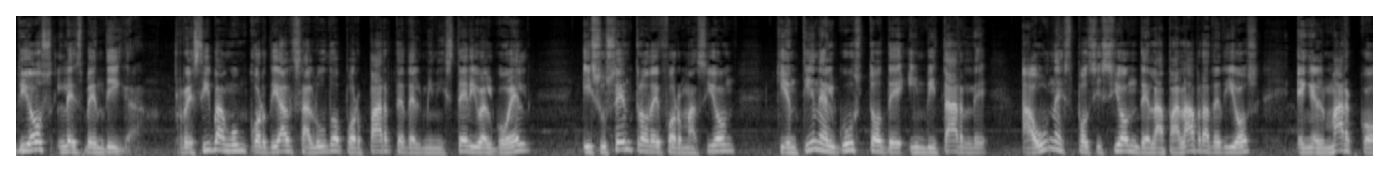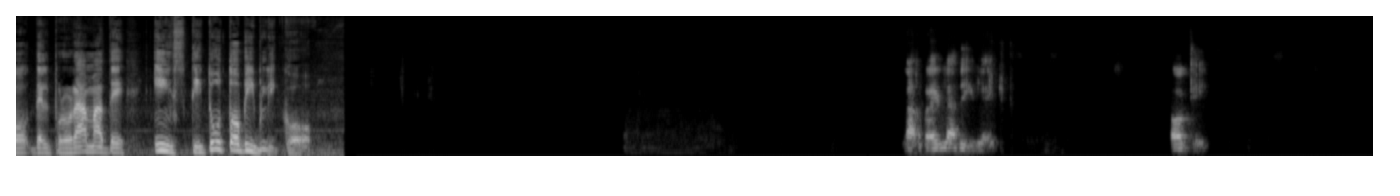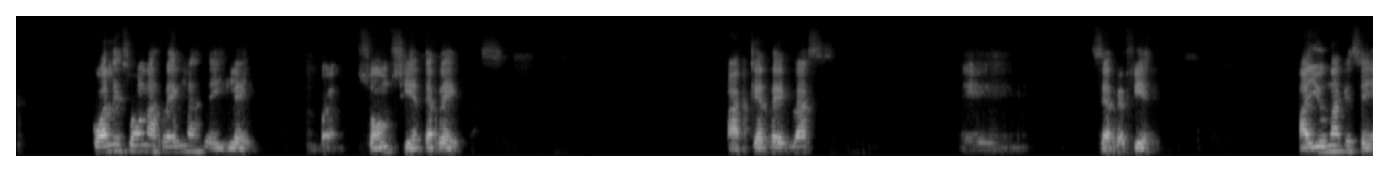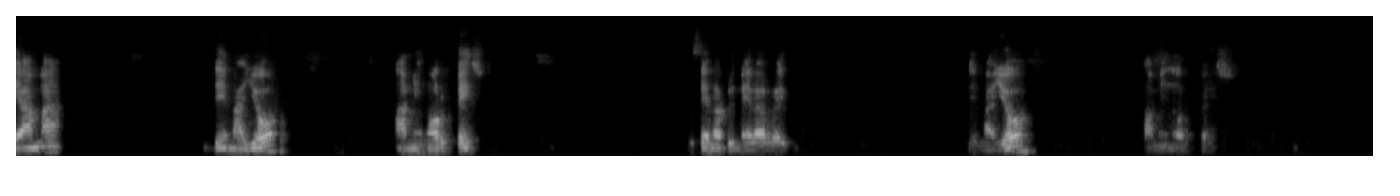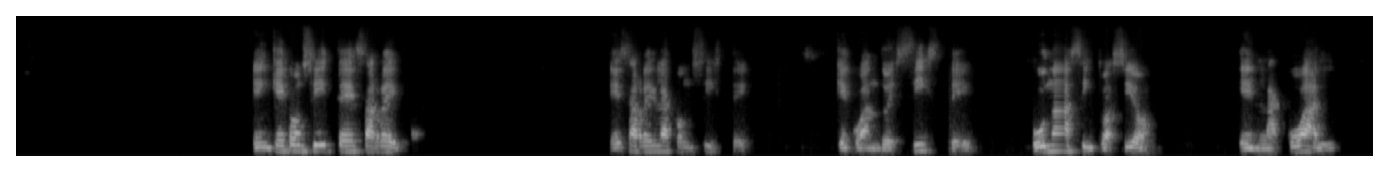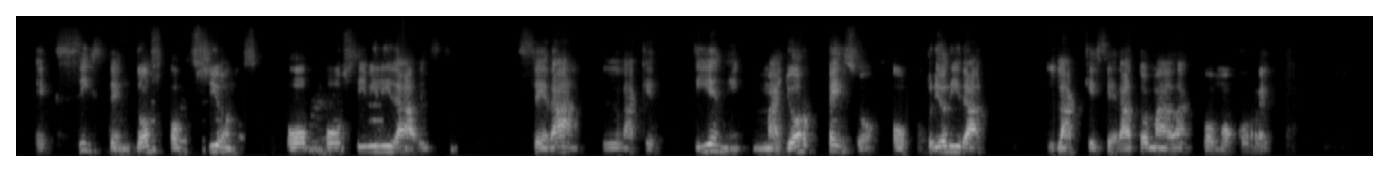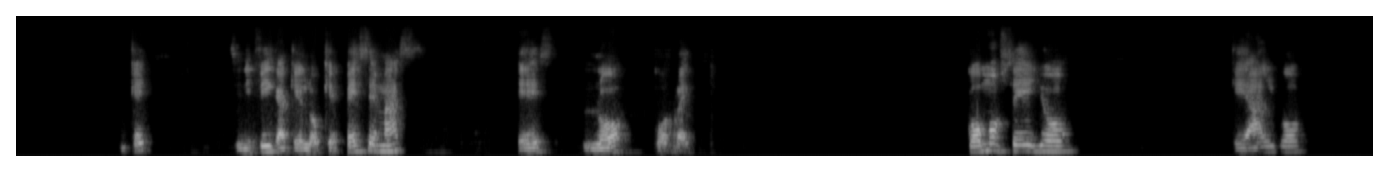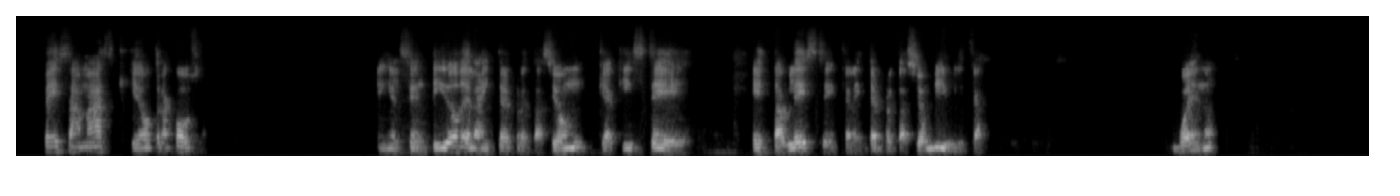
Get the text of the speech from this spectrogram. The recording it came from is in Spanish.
Dios les bendiga. Reciban un cordial saludo por parte del Ministerio El Goel y su centro de formación, quien tiene el gusto de invitarle a una exposición de la palabra de Dios en el marco del programa de Instituto Bíblico. Las reglas de iglesia. Ok. ¿Cuáles son las reglas de iglesia? Son siete reglas. ¿A qué reglas eh, se refiere? Hay una que se llama de mayor a menor peso. Esa es la primera regla. De mayor a menor peso. ¿En qué consiste esa regla? Esa regla consiste que cuando existe una situación en la cual existen dos opciones o posibilidades, será la que tiene mayor peso o prioridad la que será tomada como correcta. ¿Ok? Significa que lo que pese más es lo correcto. ¿Cómo sé yo que algo pesa más que otra cosa? En el sentido de la interpretación que aquí se establece, que la interpretación bíblica. Bueno,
